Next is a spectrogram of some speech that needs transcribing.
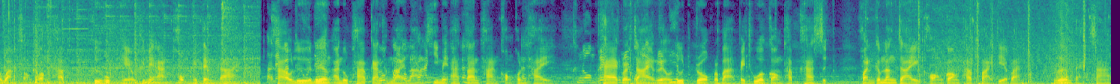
ระหว่างสองกองทัพ คือหุบเหวที่ไม่อาจถมให้เต็มได้ ข่าวลือเรื่องอนุภาพการทำลายล้างที่ไม่อาจต้านทานของคนไทย แพร่กระจายเร็วดุดโรคระบาดไปทั่วกองทัพข้าศึก ขวัญกำลังใจของกองทัพฝ่ายเตียบัน เริ่มแตกซ่าน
